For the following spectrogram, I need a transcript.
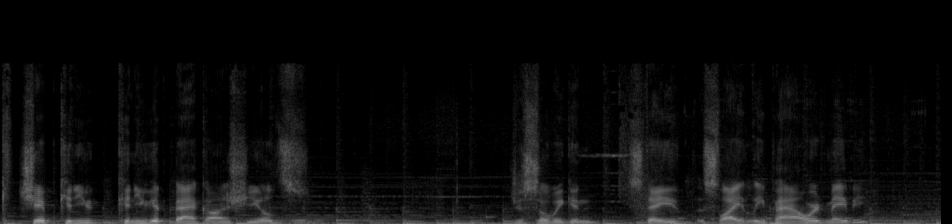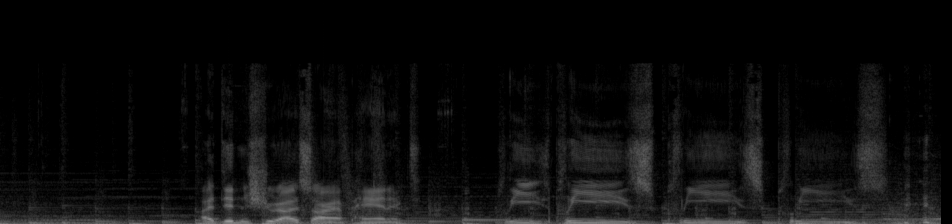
Chib, can you can you get back on shields? Just so we can stay slightly powered, maybe? I didn't shoot. I sorry, I panicked. Please, please, please, please.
